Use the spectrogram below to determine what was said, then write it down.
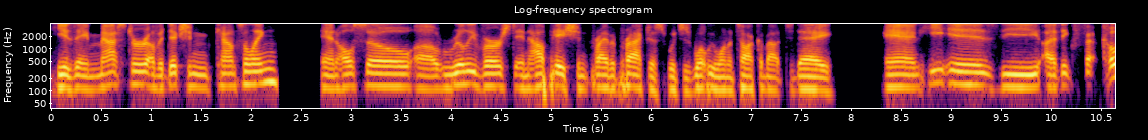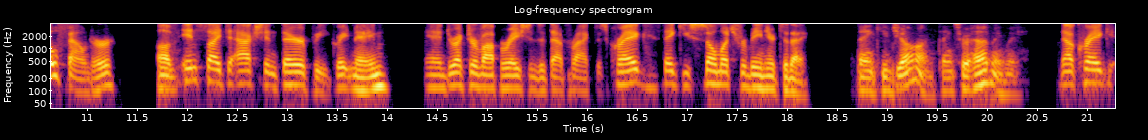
He is a master of addiction counseling and also uh, really versed in outpatient private practice, which is what we want to talk about today. And he is the, I think, co founder of Insight to Action Therapy, great name, and director of operations at that practice. Craig, thank you so much for being here today. Thank you, John. Thanks for having me. Now, Craig,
